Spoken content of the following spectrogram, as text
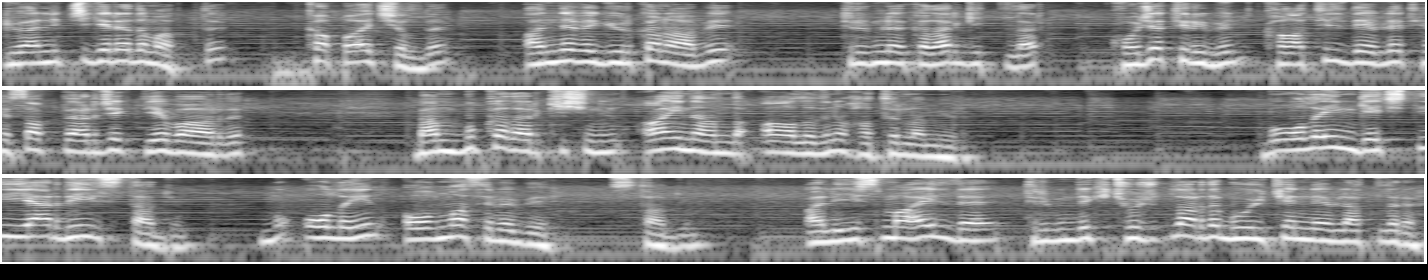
Güvenlikçi geri adım attı. Kapı açıldı. Anne ve Gürkan abi tribüne kadar gittiler. Koca tribün katil devlet hesap verecek diye bağırdı. Ben bu kadar kişinin aynı anda ağladığını hatırlamıyorum. Bu olayın geçtiği yer değil stadyum. Bu olayın olma sebebi stadyum. Ali İsmail de tribündeki çocuklar da bu ülkenin evlatları.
